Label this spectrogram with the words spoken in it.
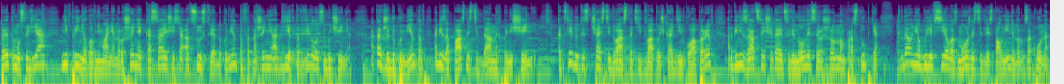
Поэтому судья не принял во внимание нарушения, касающиеся отсутствия документов в отношении объектов, где велось обучение, а также документов о безопасности данных помещений. Как следует из части 2 статьи 2.1 КоАП РФ, организация считается виновной в совершенном проступке, когда у нее были все возможности для исполнения норм закона,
